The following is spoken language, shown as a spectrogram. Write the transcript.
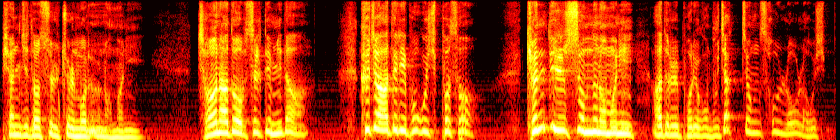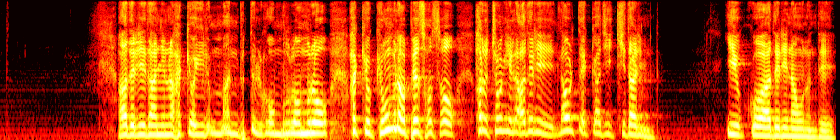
편지도 쓸 줄 모르는 어머니, 전화도 없을 때입니다. 그저 아들이 보고 싶어서 견딜 수 없는 어머니 아들을 보려고 무작정 서울로 올라오십니다. 아들이 다니는 학교 이름만 붙들고 물어 학교 교문 앞에 서서 하루 종일 아들이 나올 때까지 기다립니다. 이윽고 아들이 나오는데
